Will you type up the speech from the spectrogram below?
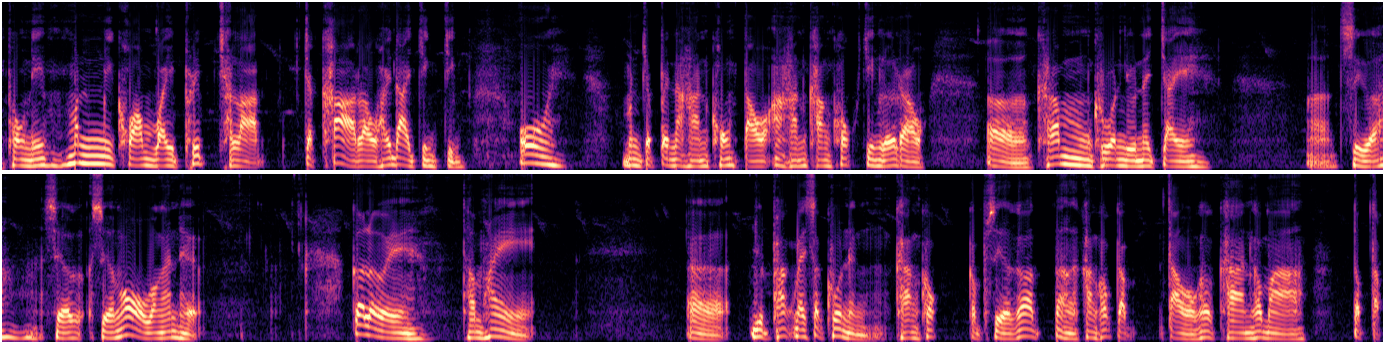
ๆ พวกนี้มันมีความไวพริบฉลาดจะฆ่าเราให้ได้จริง ๆ โอ้ย มันจะเป็นอาหารของเตาอาหารคางคกจริงหรือเรา เอ่อคร่ำครวญอยู่ในใจเสือเสือเสือโง่ว่างั้นเถอะ ก็เลยทำให้หยุดพักได้สักครู่หนึ่งคางคกกับเสือก็คางคกกับเต่าก็คานเข้ามา ตบตับ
